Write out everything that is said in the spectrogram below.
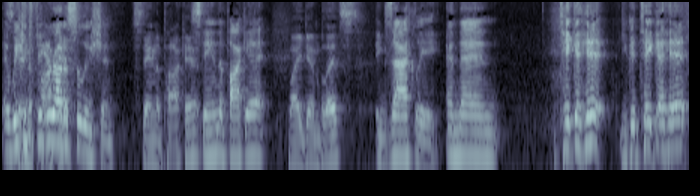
and we can figure out a solution. Stay in the pocket. Stay in the pocket. While you getting blitzed. Exactly. And then take a hit. You could take a hit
